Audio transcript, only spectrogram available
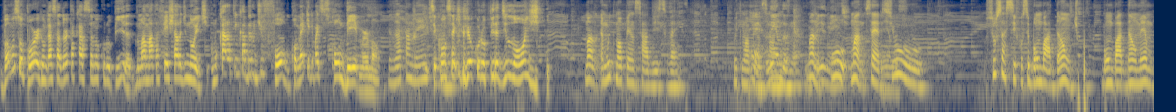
Vamos supor que um caçador tá caçando curupira numa mata fechada de noite. O cara tem cabelo de fogo, como é que ele vai se esconder, meu irmão? Exatamente. Você mano. consegue ver o curupira de longe. Mano, é muito mal pensado isso, velho. Muito mal pensado. né? Mano, o, mano, sério, se o. Se o Saci fosse bombadão, tipo, bombadão mesmo,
